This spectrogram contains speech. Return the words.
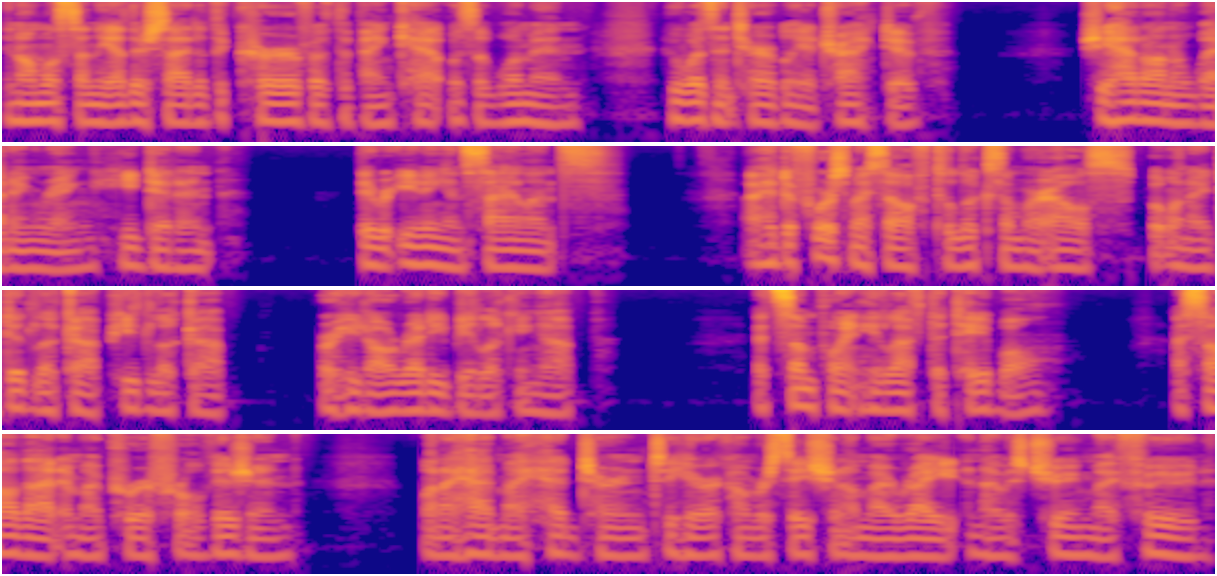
And almost on the other side of the curve of the banquette was a woman who wasn't terribly attractive. She had on a wedding ring, he didn't. They were eating in silence. I had to force myself to look somewhere else, but when I did look up, he'd look up, or he'd already be looking up. At some point, he left the table. I saw that in my peripheral vision when I had my head turned to hear a conversation on my right and I was chewing my food.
